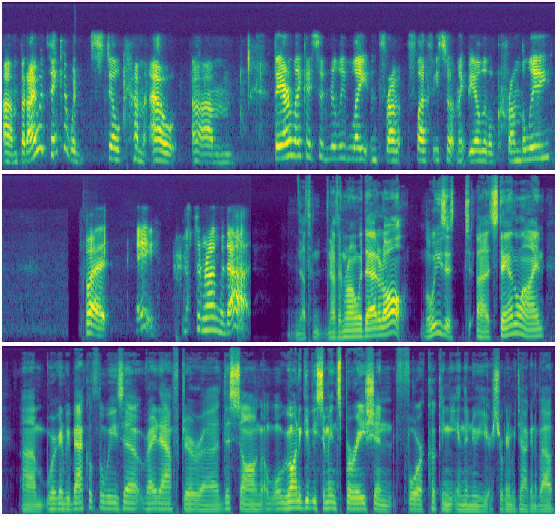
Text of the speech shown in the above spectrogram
Um, but I would think it would still come out. Um, they are, like I said, really light and fr- fluffy, so it might be a little crumbly. But hey, nothing wrong with that. Nothing, nothing wrong with that at all. Louisa, uh, stay on the line. Um, we're going to be back with Louisa right after uh, this song. Uh, We want to give you some inspiration for cooking in the new year. So we're going to be talking about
